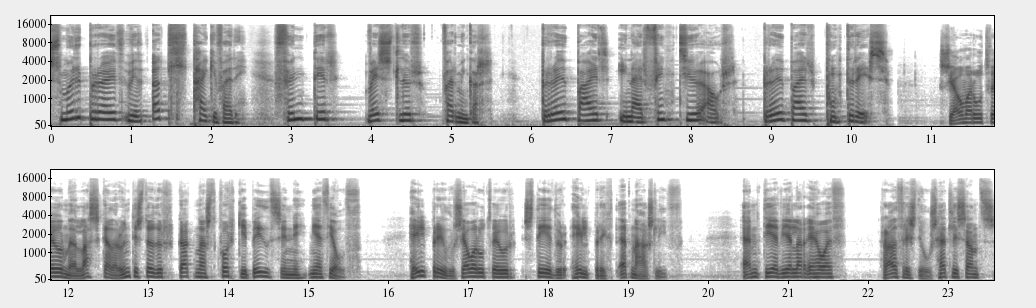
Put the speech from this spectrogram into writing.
Smurbrauð við öll tækifæri. Fundir, veislur, fermingar. Brauðbær í nær 50 ár. Brauðbær.is Sjávarútvegur með laskaðar undistöður gagnast hvorki byggðsynni nýja þjóð. Heilbrigður sjávarútvegur stiður heilbrigt efnahagslíf. MD Vélar EHF, Hraðfristihús Hellisands,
